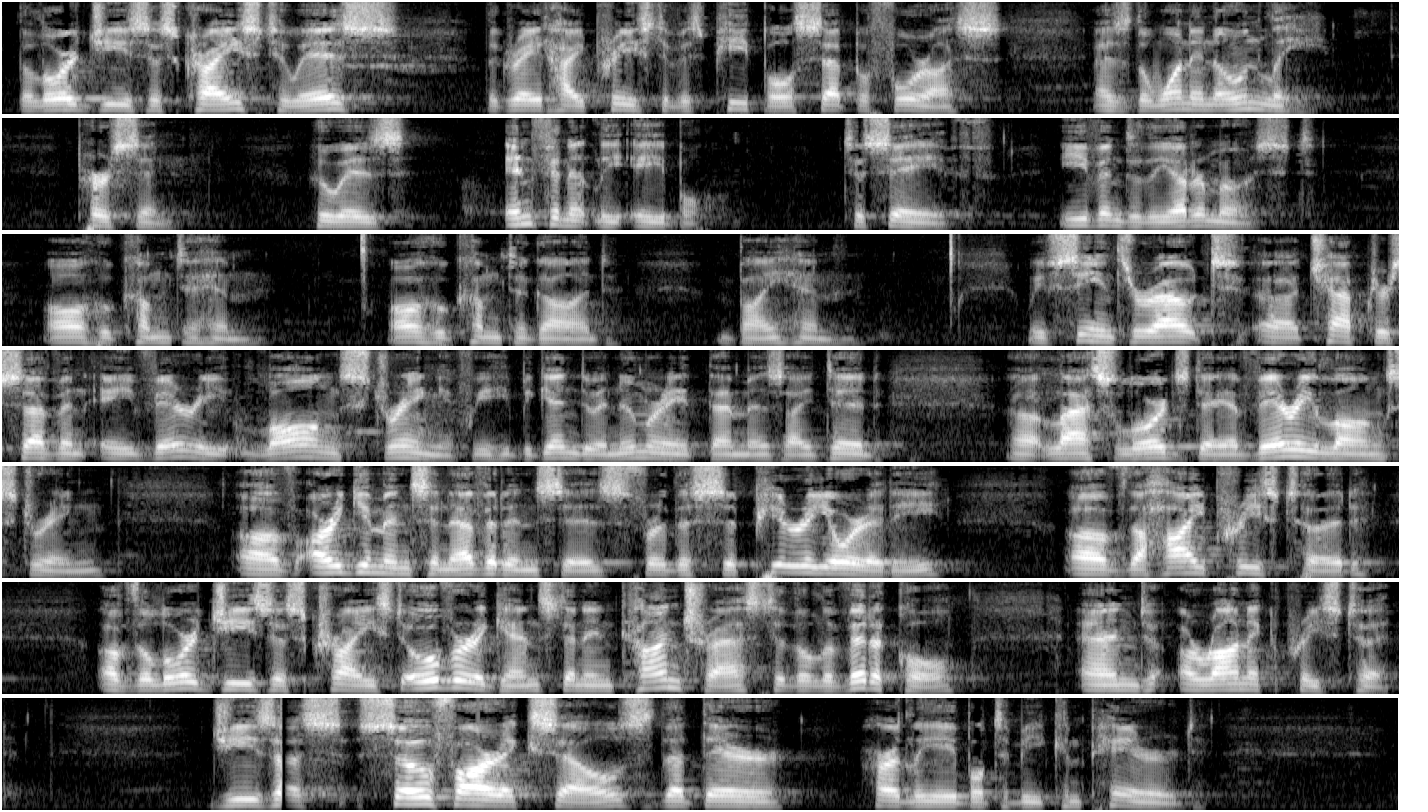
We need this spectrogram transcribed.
the Lord Jesus Christ, who is the great high priest of his people, set before us as the one and only person who is infinitely able to save, even to the uttermost, all who come to him, all who come to God by him. We've seen throughout uh, chapter 7 a very long string, if we begin to enumerate them as I did uh, last Lord's Day, a very long string of arguments and evidences for the superiority of the high priesthood of the Lord Jesus Christ over against and in contrast to the Levitical and Aaronic priesthood. Jesus so far excels that they're hardly able to be compared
